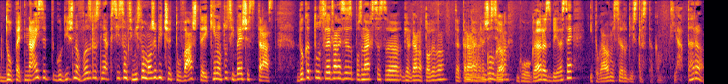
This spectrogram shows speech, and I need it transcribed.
до 15 годишна възраст някакси съм си мислил, може би, че това ще е. Киното си беше страст. Докато след това не се запознах с а, Гергана Тодева, театрален Да, режисьор. Гуга. Гуга, разбира се. И тогава ми се роди страстта към театъра.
